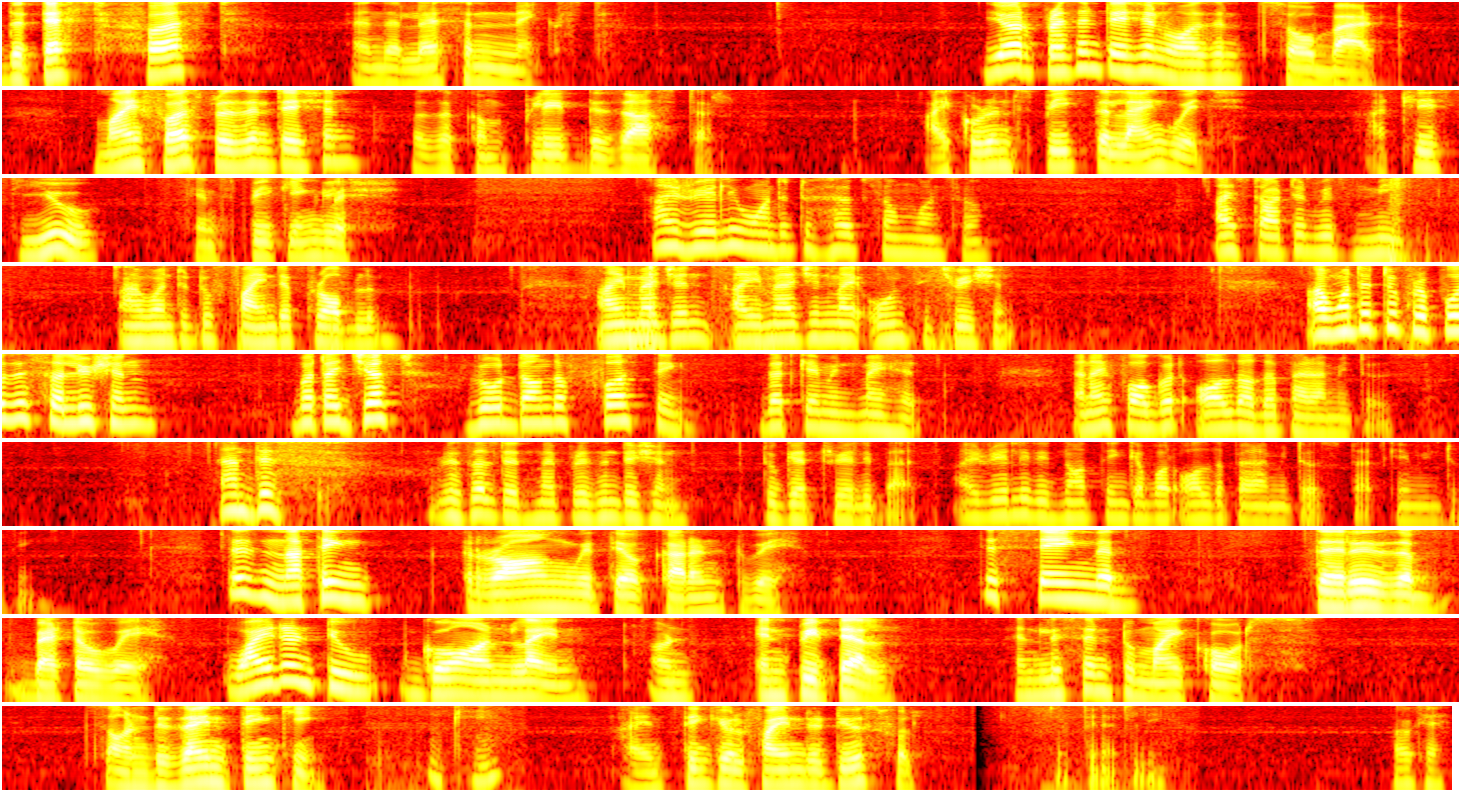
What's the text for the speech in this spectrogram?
The test first and the lesson next. Your presentation wasn't so bad. My first presentation was a complete disaster. I couldn't speak the language. At least you can speak English. I really wanted to help someone, sir. I started with me. I wanted to find a problem. I imagined I imagined my own situation. I wanted to propose a solution, but I just wrote down the first thing that came in my head and I forgot all the other parameters. And this resulted my presentation to get really bad. I really did not think about all the parameters that came into being. There's nothing wrong with your current way. Just saying that there is a better way. Why don't you go online on NPTEL and listen to my course? It's on design thinking. Okay. I think you'll find it useful. Definitely. Okay.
